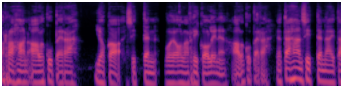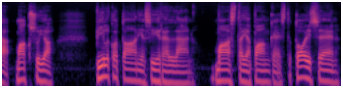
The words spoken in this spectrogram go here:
rahan alkuperä, joka sitten voi olla rikollinen alkuperä. Ja tähän sitten näitä maksuja pilkotaan ja siirrellään maasta ja pankeista toiseen.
